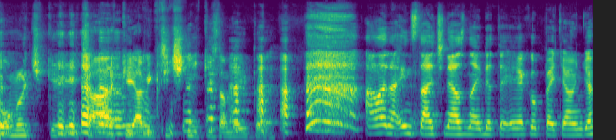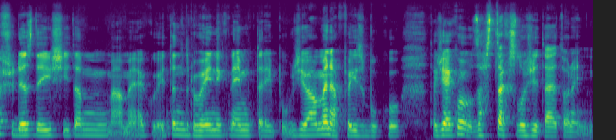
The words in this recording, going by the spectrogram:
pomlčky, čárky a vykřičníky tam dejte. Ale na Instači nás najdete i jako Peťa Honďa všude zdejší, tam máme jako i ten druhý nickname, který používáme na Facebooku, takže jako zas tak složité to není.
